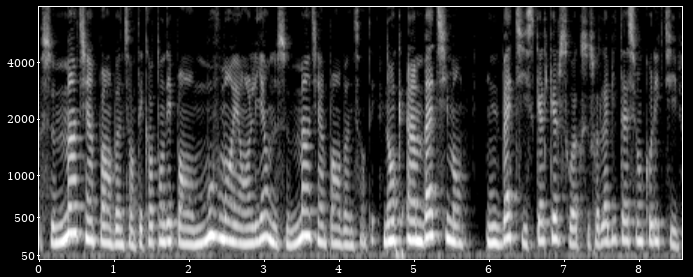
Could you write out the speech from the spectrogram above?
se maintient pas en bonne santé. Quand on n'est pas en mouvement et en lien, on ne se maintient pas en bonne santé. Donc un bâtiment une bâtisse, quelle qu'elle soit, que ce soit de l'habitation collective,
